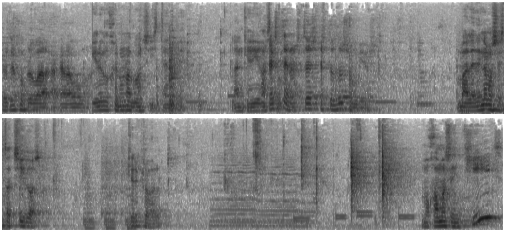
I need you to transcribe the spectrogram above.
Los dejo probar a cada uno. Quiero coger uno consistente. plan que digas Este no, estos, estos dos son míos. Vale, tenemos esto, chicos. ¿Quieres probarlo? Mojamos en cheese.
